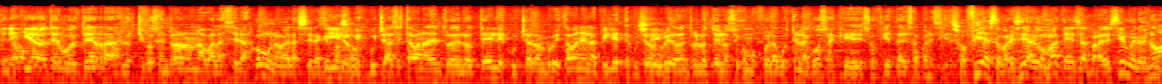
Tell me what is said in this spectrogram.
Tenés que ir al Hotel Volterra. Los chicos entraron en una balacera. ¿Cómo una balacera? ¿Qué sí, pasó? lo que escuchás. Estaban adentro del hotel, escucharon ruido. Estaban en la pileta, escucharon Sí. ruido dentro del hotel. No sé cómo fue la cuestión. La cosa es que Sofía está desaparecida. Sofía desaparecida, algo más tenés para decírmelo. No,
